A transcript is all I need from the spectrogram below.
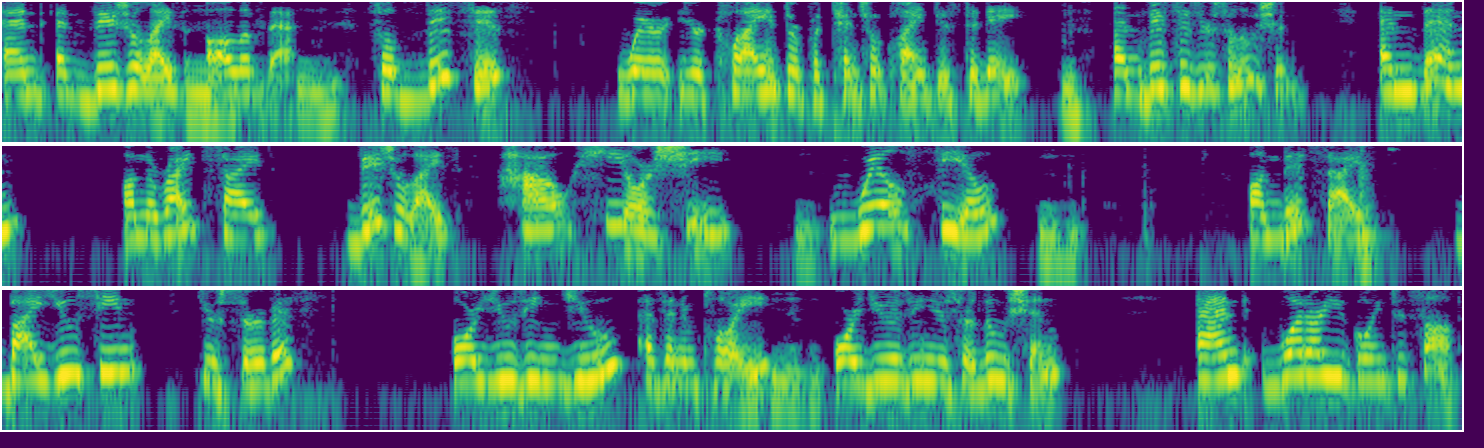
and, and visualize mm-hmm. all of that. Mm-hmm. So this is where your client or potential client is today. Mm-hmm. And this is your solution. And then on the right side, visualize how he or she mm. will feel mm-hmm. on this side by using your service or using you as an employee mm-hmm. or using your solution. And what are you going to solve?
